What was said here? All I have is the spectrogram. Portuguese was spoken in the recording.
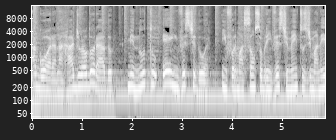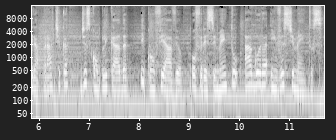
Agora na Rádio Eldorado, Minuto e Investidor. Informação sobre investimentos de maneira prática, descomplicada e confiável. Oferecimento Agora Investimentos.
